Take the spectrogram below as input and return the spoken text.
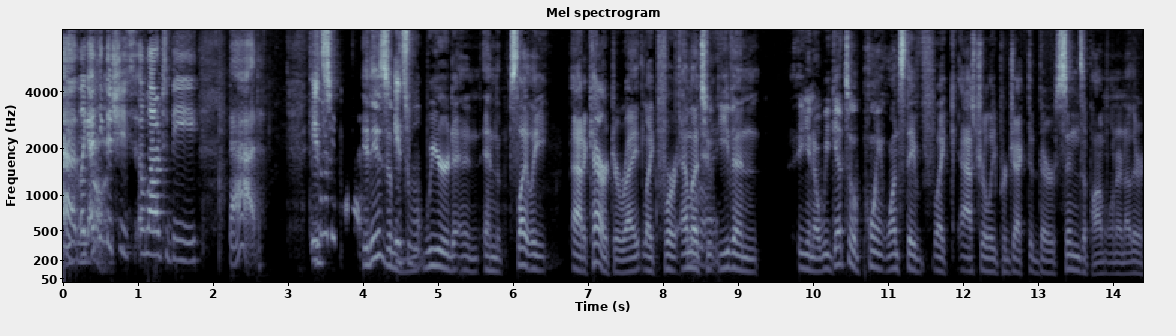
yeah, We've like I think on. that she's allowed to be bad. Doesn't It's wanna it is a It's weird and and slightly out of character, right? Like for Emma to even you know, we get to a point once they've like astrally projected their sins upon one another.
